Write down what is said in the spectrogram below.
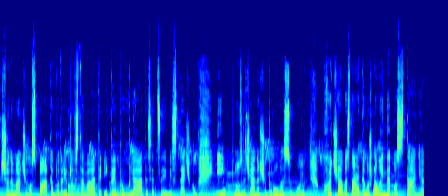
що нема чого спати, потрібно вставати, іти прогулятися цим містечком. І, ну, звичайно, що беру вас з собою. Хоча, ви знаєте, можливо, і не остання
